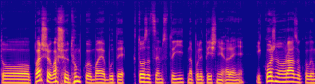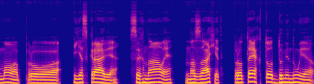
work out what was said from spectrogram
то першою вашою думкою має бути, хто за цим стоїть на політичній арені. І кожного разу, коли мова про яскраві сигнали на захід, про те, хто домінує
